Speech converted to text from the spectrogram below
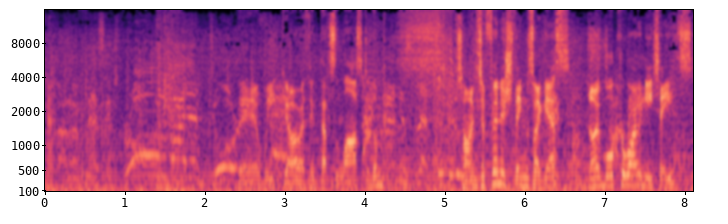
Got a message for all my adoring There we go. I think that's the last of them. Time to finish things, I guess. No more coroni teeth.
